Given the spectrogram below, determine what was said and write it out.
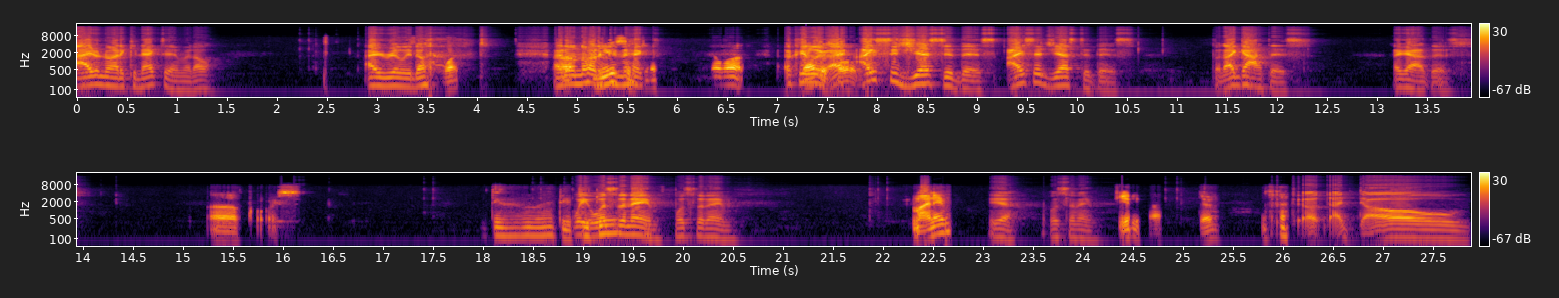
I don't know how to connect to him at all. I really don't. What? I don't know how to Uh, you connect. suggest- You know what? Okay, That look, I, horrible. I suggested this. I suggested this. But I got this. I got this. of course. Do, do, Wait, do, what's do. the name? What's the name? My name? Yeah, what's the name? PughDiePy. Oh, I, oh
